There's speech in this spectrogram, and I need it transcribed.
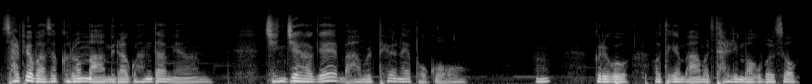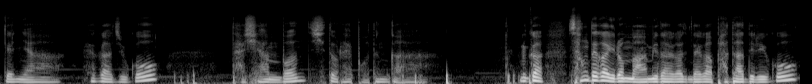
살펴봐서 그런 마음이라고 한다면 진지하게 마음을 표현해 보고 그리고 어떻게 마음을 달리 먹어볼 수 없겠냐 해가지고 다시 한번 시도를 해보든가. 그러니까 상대가 이런 마음이다 해가지고 내가 받아들이고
